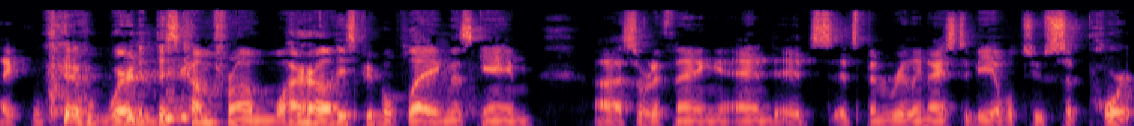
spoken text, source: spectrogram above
like where did this come from? Why are all these people playing this game? Uh, sort of thing. And it's it's been really nice to be able to support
